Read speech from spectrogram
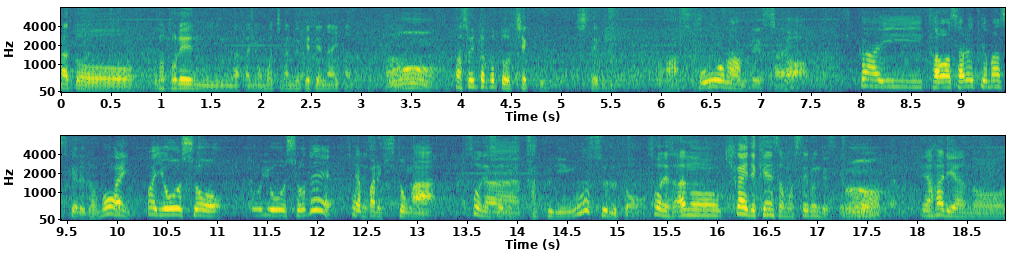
あとこのトレーの中にお餅が抜けてないかだとか、うんまあ、そういったことをチェックしてる。あそうなんですか、は機械化はされてますけれども、はい。まあ、要所要所です。やっぱり人がそうですそうです。確認をすると。そうです。あの機械で検査もしてるんですけども、やはりあの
